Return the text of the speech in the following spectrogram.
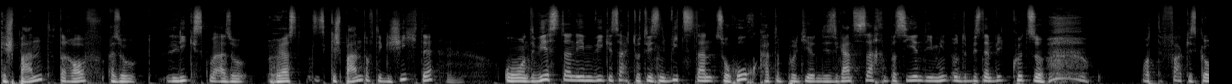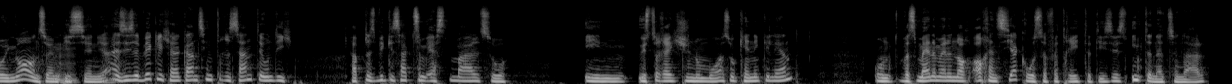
gespannt darauf, also liegst, also hörst gespannt auf die Geschichte und wirst dann eben, wie gesagt, durch diesen Witz dann so hoch katapultiert und diese ganzen Sachen passieren, die im Hintergrund, und du bist dann wirklich kurz so, what the fuck is going on, so ein bisschen, ja. Es ist ja wirklich eine ganz interessante und ich habe das, wie gesagt, zum ersten Mal so im österreichischen Humor so kennengelernt. Und was meiner Meinung nach auch ein sehr großer Vertreter dieses international,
